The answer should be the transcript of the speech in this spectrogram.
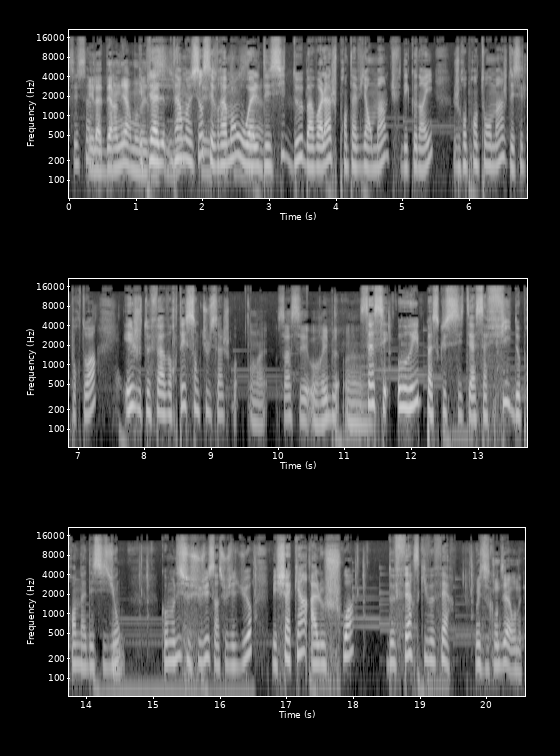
C'est ça. Et la dernière Et mauvaise puis la décision. dernière décision, c'est vraiment où elle décide de bah voilà, je prends ta vie en main, tu fais des conneries, je reprends tout en main, je décide pour toi et je te fais avorter sans que tu le saches quoi. Ouais, ça c'est horrible. euh, Ça c'est horrible parce que c'était à sa fille de prendre la décision. Mm. Comme on dit, ce sujet c'est un sujet dur, mais chacun a le choix de faire ce qu'il veut faire. Oui, c'est ce qu'on dit. On est...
